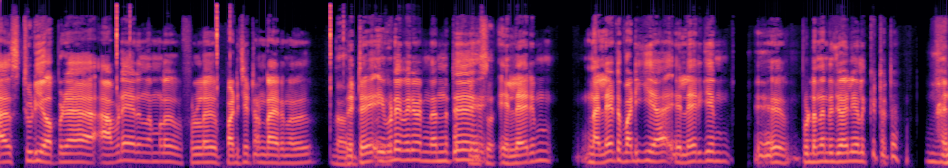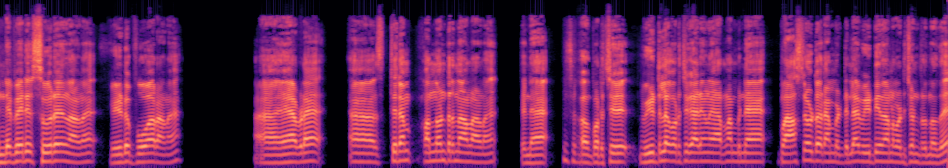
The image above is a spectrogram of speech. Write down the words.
ആ സ്റ്റുഡിയോ അപ്പോഴേ അവിടെയായിരുന്നു നമ്മൾ ഫുള്ള് പഠിച്ചിട്ടുണ്ടായിരുന്നത്. എന്നിട്ട് ഇവിടെ ഇവർ നിന്നിട്ട്. എല്ലാവരും നല്ലതായിട്ട് പഠിക്കുക. എല്ലാവർക്കും പുടുന്നതിന്റെ ജോലികൾ കിട്ടട്ടെ. എന്റെ പേര് സൂരജ് എന്നാണ്. വീട് പൂവാറാണ്. ആ, സ്ഥിരം വന്നുകൊണ്ടിരുന്ന ആളാണ്. പിന്നെ കുറച്ച് വീട്ടിലെ കുറച്ച് കാര്യങ്ങൾ കാരണം പിന്നെ ക്ലാസ്സിലോട്ട് വരാൻ പറ്റില്ല. വീട്ടിൽ നിന്നാണ് പഠിച്ചുകൊണ്ടിരുന്നത്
